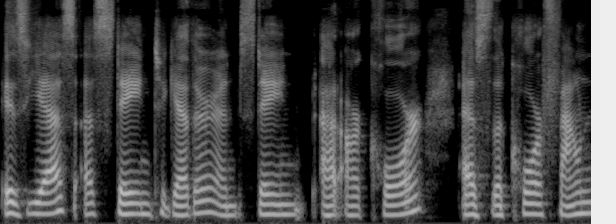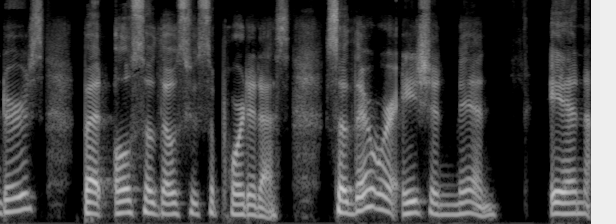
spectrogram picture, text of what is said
is yes, us staying together and staying at our core as the core founders, but also those who supported us. So there were Asian men in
